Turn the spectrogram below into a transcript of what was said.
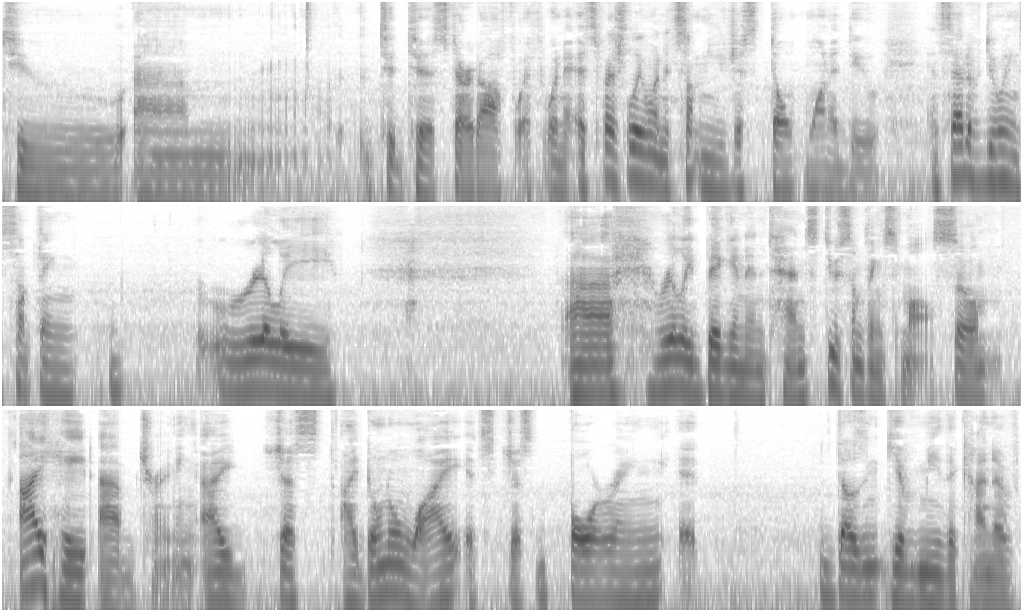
to um, to to start off with when especially when it's something you just don't want to do. Instead of doing something really uh, really big and intense do something small. So i hate ab training. I just i don't know why. It's just boring. It doesn't give me the kind of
